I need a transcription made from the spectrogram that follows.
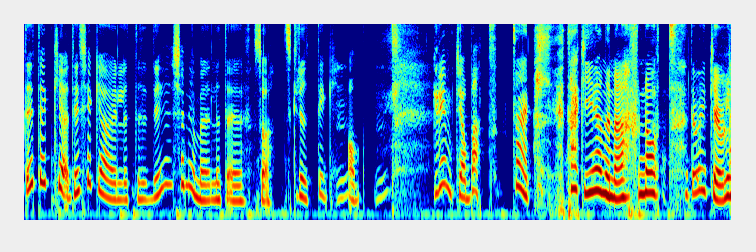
Det, tycker jag, det tycker jag är lite, det känner jag mig lite så skrytig Mm. om. Grymt jobbat. Tack, tack generna för något. Det var ju kul.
